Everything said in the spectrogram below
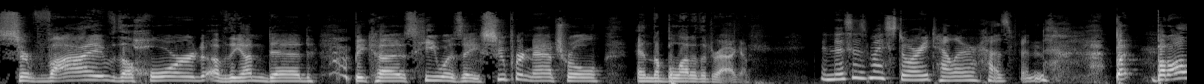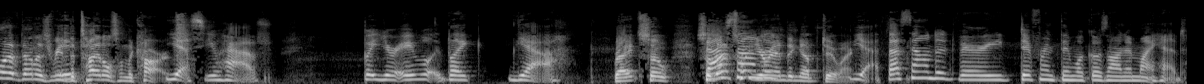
survive the horde of the undead because he was a supernatural and the blood of the dragon And this is my storyteller husband. but but all i've done is read the titles on the cards Yes, you have. But you're able, like, yeah. right so so That that's what you're ending up doing Yeah, that sounded very different than what goes on in my head.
